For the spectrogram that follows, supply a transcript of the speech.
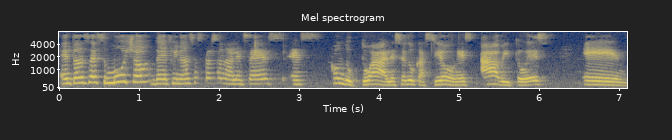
Entonces, mucho de finanzas personales es, es conductual, es educación, es hábito, es eh,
